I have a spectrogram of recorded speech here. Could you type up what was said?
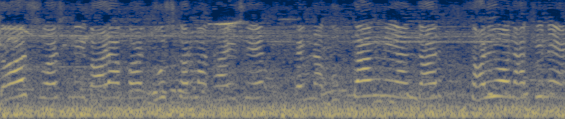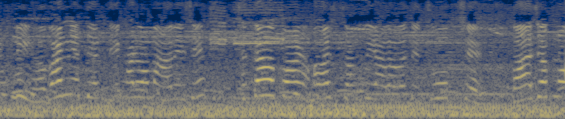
દસ વર્ષની બાળા પર દુષ્કર્મ થાય છે, એમના ગુપ્તાંગની અંદર નાખીને એટલી હવાન્ય દેખાડવામાં આવે છે. છતાં પણ હર્ષ સંઘવી આ બાબતે ચૂપ છે. ભાજપનો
